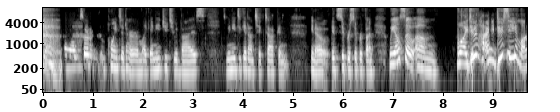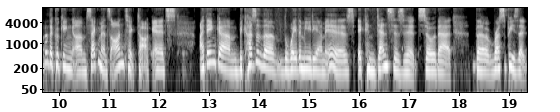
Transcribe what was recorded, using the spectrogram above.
yeah, so I sort of pointed her. I'm like, I need you to advise. We need to get on TikTok and you know, it's super, super fun. We also, um, Well, I do. I do see a lot of the cooking um, segments on TikTok, and it's. I think um, because of the the way the medium is, it condenses it so that the recipes that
